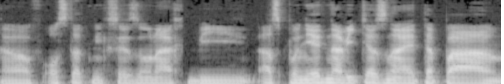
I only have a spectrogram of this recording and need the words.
v ostatných sezónach, by aspoň jedna víťazná etapa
